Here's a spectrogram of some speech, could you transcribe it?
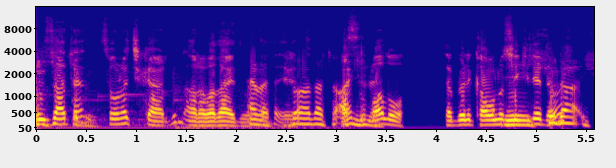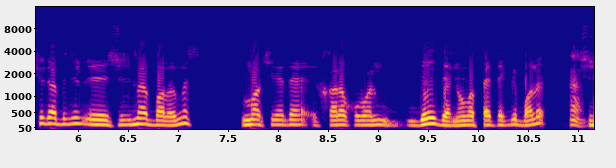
onu zaten çıkıyor. sonra çıkardın. Arabadaydı orada. Evet, sonra da Asıl aynen bal o. Tabii böyle kavanoz Ee, şekilde de şu var. da, şu da bizim e, süzme balığımız. Bu makinede karakovan değil de normal petekli balı. Ha, süzüp-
